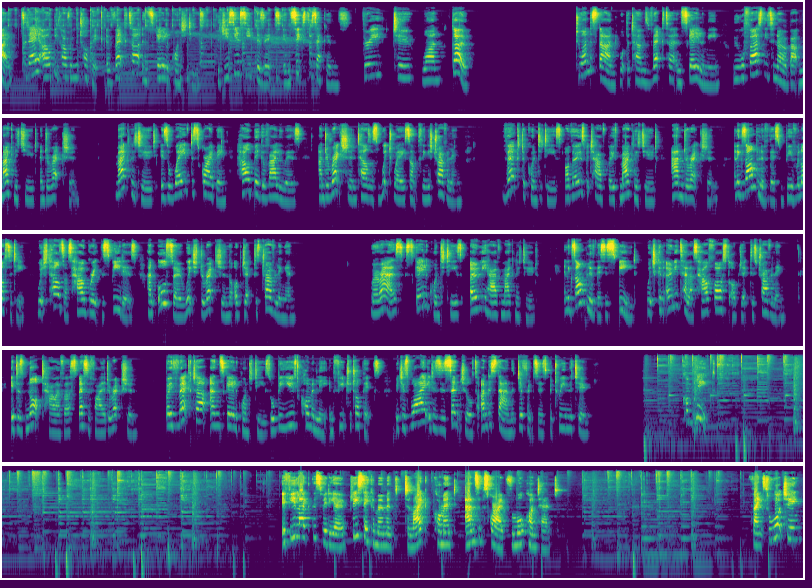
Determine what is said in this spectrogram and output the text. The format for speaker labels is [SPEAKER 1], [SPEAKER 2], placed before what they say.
[SPEAKER 1] Hi, today I'll be covering the topic of vector and scalar quantities for GCSE Physics in 60 seconds. 3, 2, 1, go! To understand what the terms vector and scalar mean, we will first need to know about magnitude and direction. Magnitude is a way of describing how big a value is, and direction tells us which way something is travelling. Vector quantities are those which have both magnitude and direction. An example of this would be velocity, which tells us how great the speed is and also which direction the object is travelling in. Whereas scalar quantities only have magnitude. An example of this is speed, which can only tell us how fast the object is travelling. It does not, however, specify a direction. Both vector and scalar quantities will be used commonly in future topics, which is why it is essential to understand the differences between the two. Complete! If you like this video, please take a moment to like, comment and subscribe for more content. Thanks for watching!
